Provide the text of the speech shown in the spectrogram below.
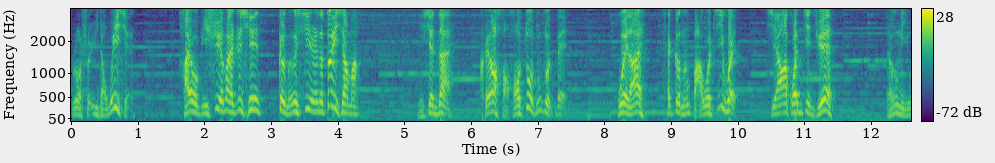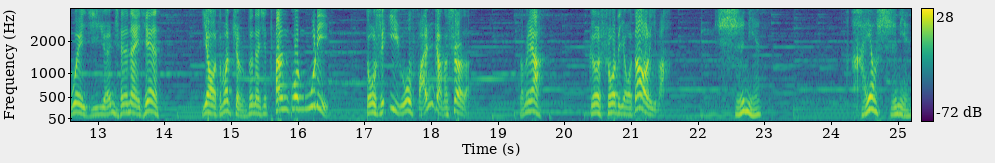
若是遇到危险，还有比血脉之亲更能信任的对象吗？你现在可要好好做足准备，未来才更能把握机会，加官进爵。等你位极人臣的那一天，要怎么整顿那些贪官污吏，都是易如反掌的事了。怎么样，哥说的有道理吧？十年，还要十年，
